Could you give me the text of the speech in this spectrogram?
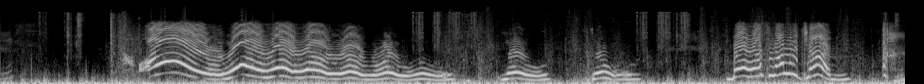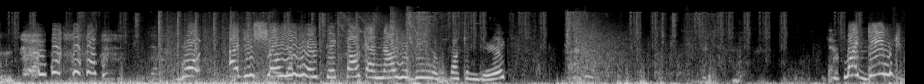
Yes. Oh, whoa, whoa, whoa, whoa, whoa, whoa, yo, yo, bro, what's wrong with John? bro, I just showed you her TikTok and now you're being a fucking jerk. My game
